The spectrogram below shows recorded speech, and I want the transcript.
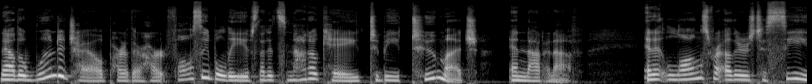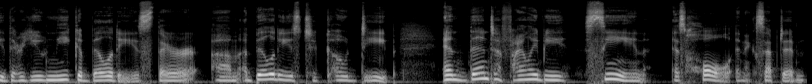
Now, the wounded child part of their heart falsely believes that it's not okay to be too much and not enough. And it longs for others to see their unique abilities, their um, abilities to go deep, and then to finally be seen as whole and accepted.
